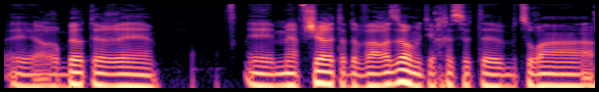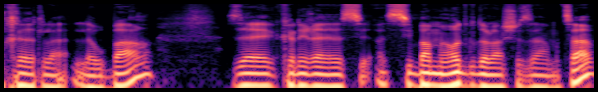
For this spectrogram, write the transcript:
הרבה יותר מאפשרת את הדבר הזה, או מתייחסת בצורה אחרת לעובר. זה כנראה סיבה מאוד גדולה שזה המצב.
